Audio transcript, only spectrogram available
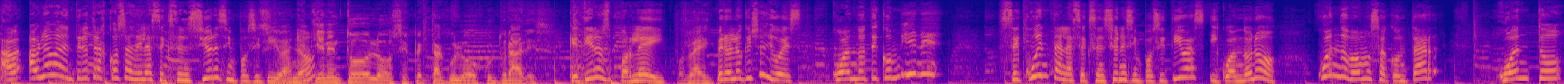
Ha- Hablaba, entre otras cosas, de las exenciones impositivas, Que ¿no? tienen todos los espectáculos culturales, Que tienes por ley. por ley. Pero lo que yo digo es, cuando te conviene, se cuentan las exenciones impositivas y cuando no, ¿cuándo vamos a contar cuánto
